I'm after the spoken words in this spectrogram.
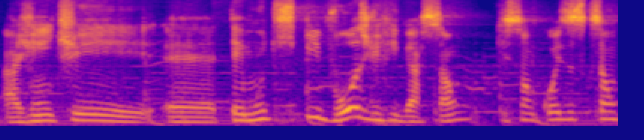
a gente é, tem muitos pivôs de irrigação, que são coisas que são.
